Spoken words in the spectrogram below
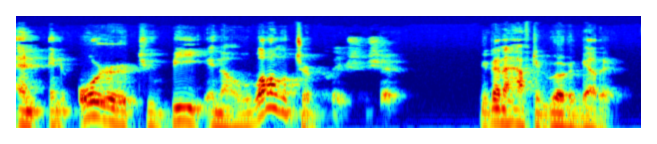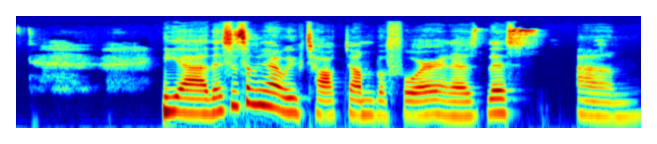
And in order to be in a long term relationship, you're going to have to grow together. Yeah, this is something that we've talked on before. And as this um,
